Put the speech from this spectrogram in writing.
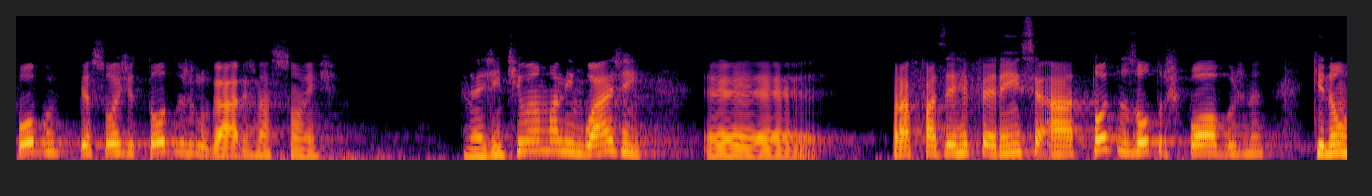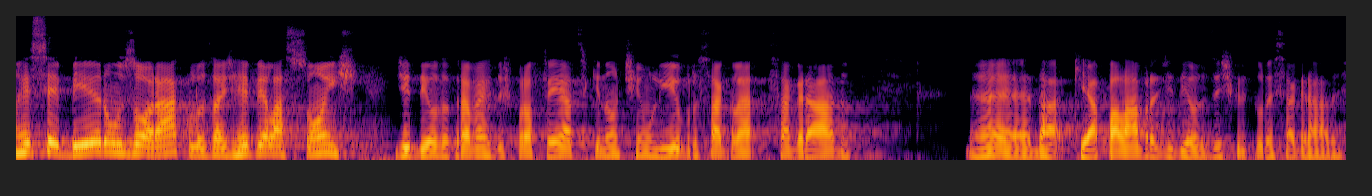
povo, pessoas de todos os lugares, nações. Né, gentio é uma linguagem é, para fazer referência a todos os outros povos né, que não receberam os oráculos, as revelações de Deus através dos profetas, que não tinham um livro sagrado, né, da, que é a palavra de Deus, as escrituras sagradas.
